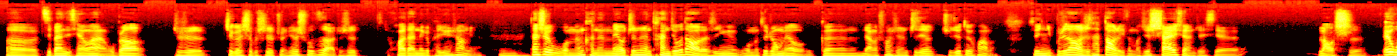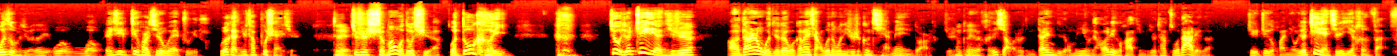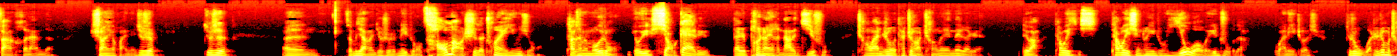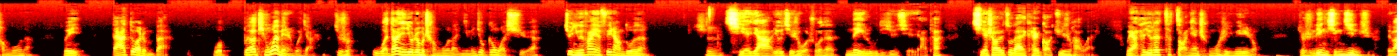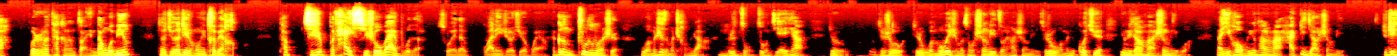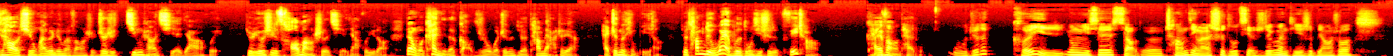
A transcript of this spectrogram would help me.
呃几百几千万，我不知道就是这个是不是准确的数字啊，就是花在那个培训上面。嗯。但是我们可能没有真正探究到的，是因为我们最终没有跟两个创始人直接直接对话嘛，所以你不知道的是他到底怎么去筛选这些老师。哎，我怎么觉得我我哎这这块其实我也注意到，我感觉他不筛选，对，就是什么我都学，我都可以。就我觉得这一点其实啊，当然我觉得我刚才想问的问题是更前面一段的，就是那个很小的时候怎么，但是我们已经聊到这个话题嘛，就是他做大这个这个这个环节，我觉得这点其实也很反反河南的商业环境，就是就是嗯，怎么讲呢？就是那种草莽式的创业英雄，他可能某一种由于小概率，但是碰上一个很大的基数，成完之后，他正好成为那个人，对吧？他会他会形成一种以我为主的管理哲学，就是我是这么成功的，所以大家都要这么办。我不要听外面人给我讲什么，就是说我当年就这么成功了，你们就跟我学。就你会发现非常多的是企业家，尤其是我说的内陆地区的企业家，他企业稍微做大，也开始搞军事化管理。为啥？他觉得他早年成功是因为这种就是令行禁止，对吧？或者说他可能早年当过兵，他觉得这种东西特别好。他其实不太吸收外部的所谓的管理哲学过来，他更注重的是我们是怎么成长，就是总总结一下，就是就是就是我们为什么从胜利走向胜利，就是我们过去用这套方法胜利过，那以后我们用这套方法还必将胜利。就这套循环论证的方式，这是经常企业家会，就是尤其是草莽式的企业家会遇到。但是我看你的稿子的时候，我真的觉得他们俩这样还真的挺不一样，就他们对外部的东西是非常开放的态度。我觉得可以用一些小的场景来试图解释这个问题。是比方说，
